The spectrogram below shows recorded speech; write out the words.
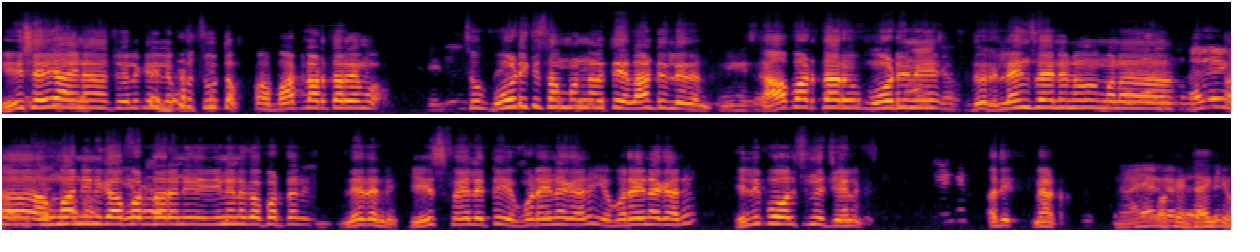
ఏసై ఆయన జోలికి వెళ్ళినప్పుడు చూద్దాం. మాట్లాడతారేమో. సో మోడీకి సంబంధం అయితే ఎలాంటిది లేదండి. కాపాడతారు మోడీని రిలయన్స్ అయినను మన అంబానీని కాపాడతారని ఈయన కాపాడతారని. లేదండి కేసు ఫైల్ అయితే ఎవడైనా గానీ ఎవరైనా గానీ వెళ్ళిపోవాల్సిందే జైలుకి. అది మ్యాటర్. ఓకే థ్యాంక్ యూ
